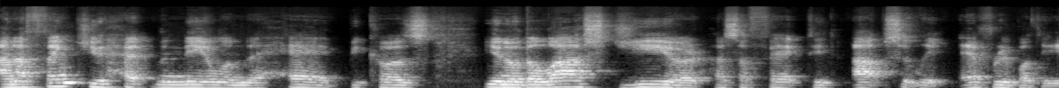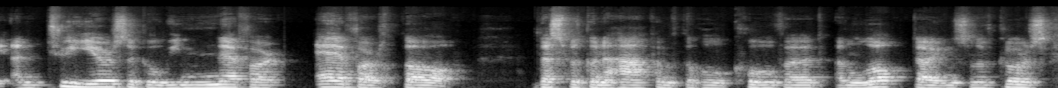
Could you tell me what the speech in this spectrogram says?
And I think you hit the nail on the head because, you know, the last year has affected absolutely everybody. And two years ago, we never, ever thought this was going to happen with the whole COVID and lockdowns. And of course,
